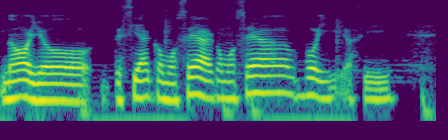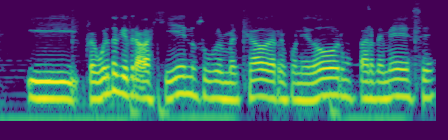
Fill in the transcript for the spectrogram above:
no, yo decía como sea, como sea, voy así. Y recuerdo que trabajé en un supermercado de reponedor un par de meses.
